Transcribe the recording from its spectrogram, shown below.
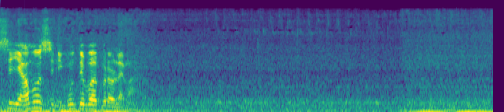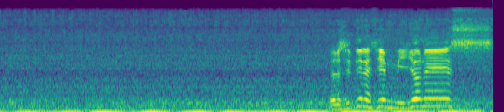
si llegamos sin ningún tipo de problema Pero si tiene 100 millones...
